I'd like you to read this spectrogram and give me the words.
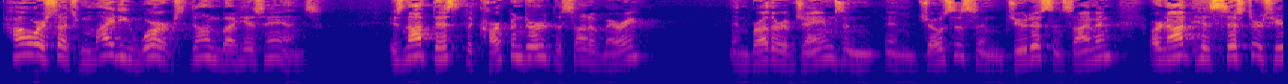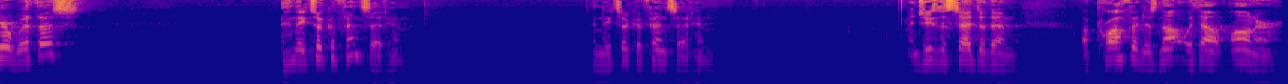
How are such mighty works done by his hands? Is not this the carpenter, the son of Mary, and brother of James and, and Joseph and Judas and Simon? Are not his sisters here with us? And they took offense at him. And they took offense at him. And Jesus said to them, A prophet is not without honor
